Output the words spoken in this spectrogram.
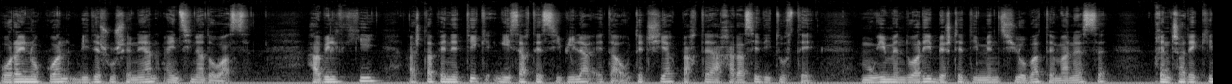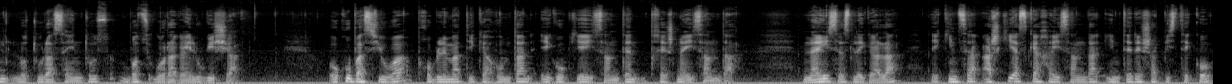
orainokoan bide susenean aintzina doaz. Habilki, astapenetik gizarte zibila eta autetxiak parte aharazi dituzte, mugimenduari beste dimentsio bat emanez, prentsarekin lotura zainduz botz goragailu gisa. Okupazioa problematika juntan egokia izan den tresna izan da. Naiz ez legala, ekintza aski azkaja izan da interesa pizteko,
